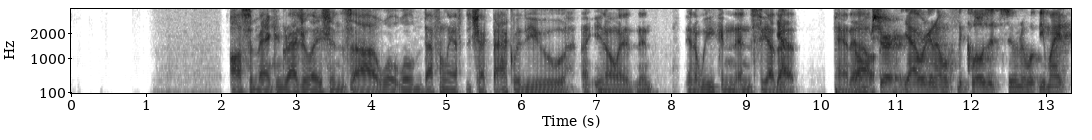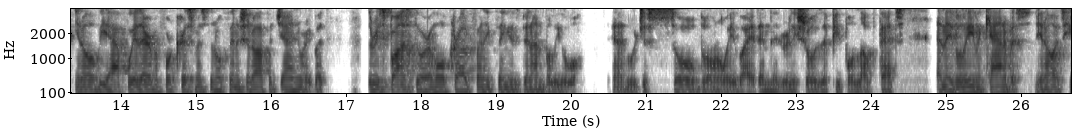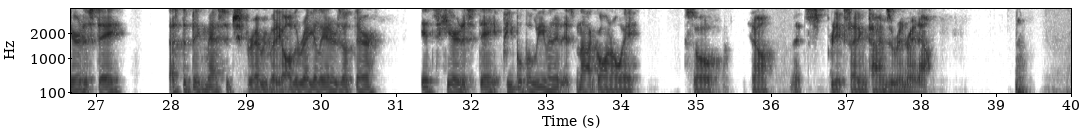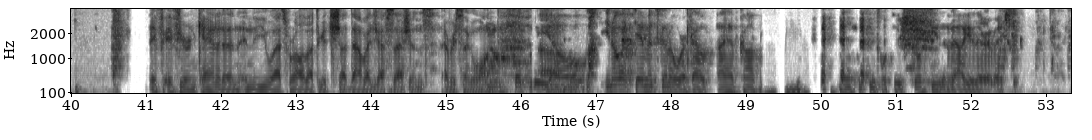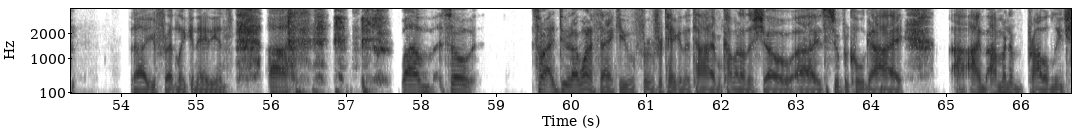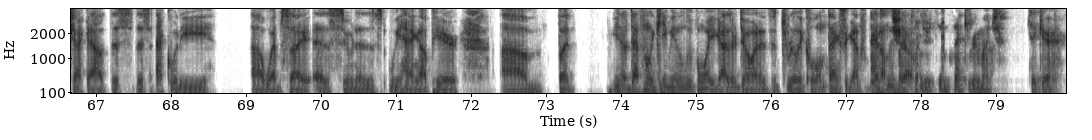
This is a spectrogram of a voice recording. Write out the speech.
Awesome, man! Congratulations. Uh, we'll we'll definitely have to check back with you, uh, you know, in, in, in a week and and see how yeah. that panned oh, out. sure. Yeah, we're gonna hopefully close it soon. You might, you know, be halfway there before Christmas, and we'll finish it off in January. But the response to our whole crowdfunding thing has been unbelievable, and we're just so blown away by it. And it really shows that people love pets and they believe in cannabis. You know, it's here to stay. That's the big message for everybody. All the regulators out there it's here to stay. People believe in it. It's not going away. So, you know, it's pretty exciting times we're in right now. If, if you're in Canada and in the U.S., we're all about to get shut down by Jeff Sessions, every single one. You know, hopefully, um, you know, hopefully, you know what, Tim, it's going to work out. I have confidence in people too. You'll see the value there eventually. Oh, you friendly Canadians. Uh, well, um, so so I, dude, I want to thank you for for taking the time coming on the show. Uh, super cool guy. Uh, I'm I'm gonna probably check out this this equity uh, website as soon as we hang up here. Um, but you know, definitely keep me in the loop on what you guys are doing. It's, it's really cool. And thanks again for being Absolutely on the show. My pleasure, Tim. Thank you very much. Take care.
